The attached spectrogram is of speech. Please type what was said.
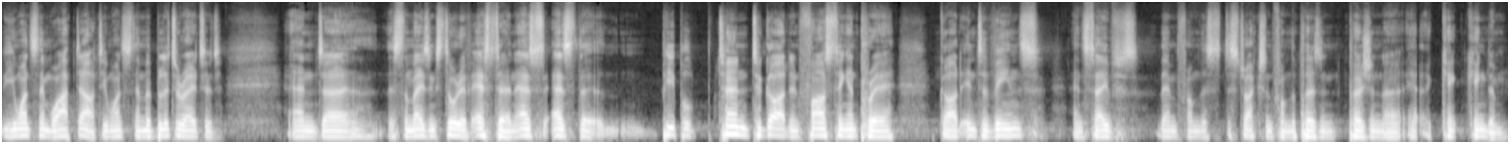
he wants them wiped out, he wants them obliterated. And uh, this amazing story of Esther. And as, as the people turn to God in fasting and prayer, God intervenes and saves them from this destruction from the Persian, Persian uh, kingdom.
